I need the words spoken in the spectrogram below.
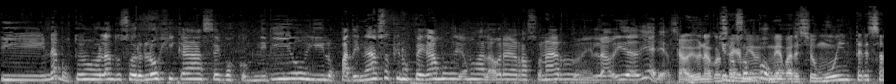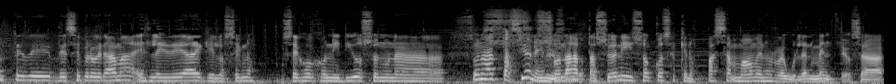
Y nada, pues estuvimos hablando sobre lógica, secos cognitivos y los patinazos que nos pegamos, digamos, a la hora de razonar en la vida diaria. Claro, y una cosa que, son a mí pocos. me pareció muy interesante de, de ese programa es la idea de que los signos secos cognitivos son una Son adaptaciones. son adaptaciones y son cosas que nos pasan más o menos regularmente. O sea,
